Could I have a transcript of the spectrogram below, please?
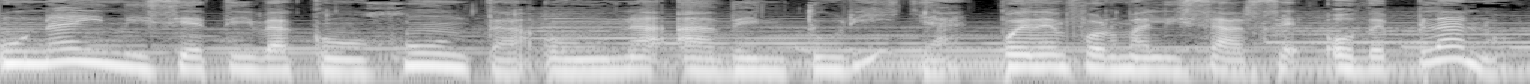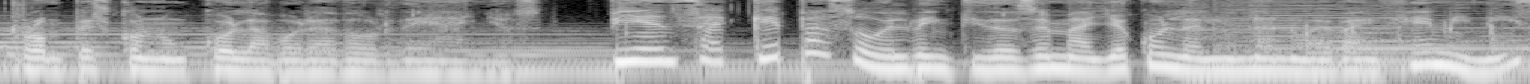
Una iniciativa conjunta o una aventurilla pueden formalizarse o de plano rompes con un colaborador de años. Piensa qué pasó el 22 de mayo con la luna nueva en Géminis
